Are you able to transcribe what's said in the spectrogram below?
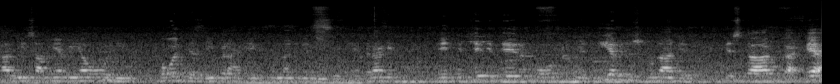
ਖਾਲੀ ਸਾਮੀਆਂ ਪਈਆਂ ਉਹ ਅਸੀਂ ਬਹੁਤ ਜਲਦੀ ਭਰਾਂਗੇ ਉਹਨਾਂ ਦੀਆਂ ਨਿਯੁਕਤੀਆਂ ਕਰਾਂਗੇ। ਤੇ ਜਿੱਥੇ ਜਿੱਥੇ ਰਿਪੋਰਟ ਮਿਲਦੀ ਹੈ ਸਕੂਲਾਂ 'ਚ ਕਿ ਸਟਾਫ ਘੱਟ ਆ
